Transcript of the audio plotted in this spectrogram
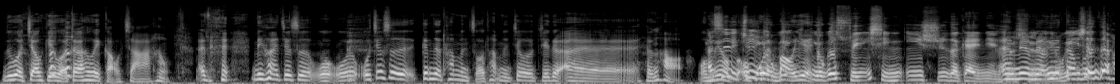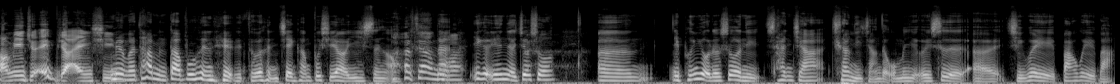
如果交给我，大概会搞砸 哈。哎，对。另外就是我我我就是跟着他们走，他们就觉得哎很好。我没有，我不会抱怨。有个随行医师的概念，哎，没有没有，有个医生在旁边，觉得哎比较安心。没有没有，他们大部分也都很健康，不需要医生 啊。这样的吗？一个原则就是说。嗯，你朋友的时候，你参加像你讲的，我们有一次呃几位八位吧，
